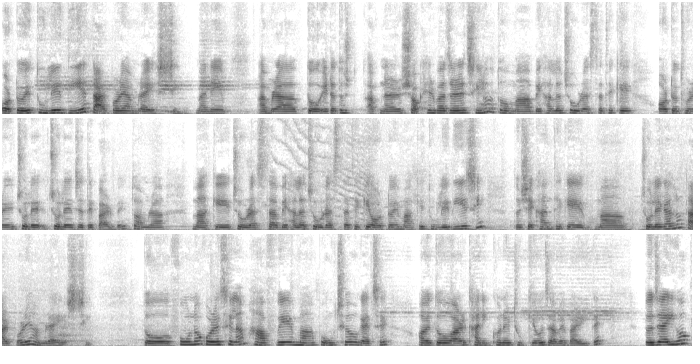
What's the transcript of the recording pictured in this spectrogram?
অটোয় তুলে দিয়ে তারপরে আমরা এসছি। মানে আমরা তো এটা তো আপনার শখের বাজারে ছিল, তো মা বেহালা চৌরাস্তা থেকে অটো ধরে চলে চলে যেতে পারবে। তো আমরা মাকে চৌরাস্তা, বেহালা চৌরাস্তা থেকে অটোয় মাকে তুলে দিয়েছি। তো সেখান থেকে মা চলে গেল, তারপরে আমরা এসছি। তো ফোনও করেছিলাম হাফওয়ে মা পৌঁছেও গেছে। হয়তো আর খানিকক্ষণে ঢুকেও যাবে বাড়িতে। তো যাই হোক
